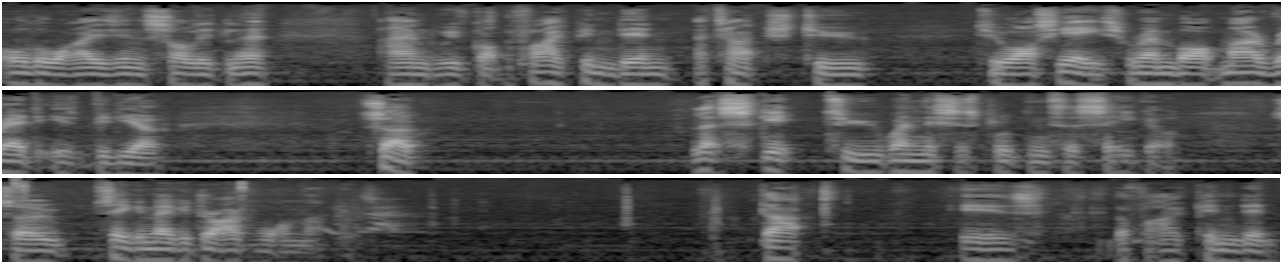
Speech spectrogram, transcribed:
all the wires in solidly, and we've got the 5 pin DIN attached to two RCAs. Remember, my red is video. So, let's skip to when this is plugged into the Sega. So, Sega Mega Drive 1 that is. That is the 5 pin DIN.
